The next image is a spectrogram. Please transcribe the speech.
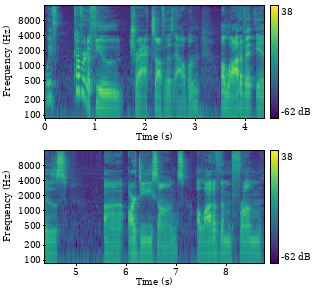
we've covered a few tracks off of this album. A lot of it is uh, our Dee Dee songs. A lot of them from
